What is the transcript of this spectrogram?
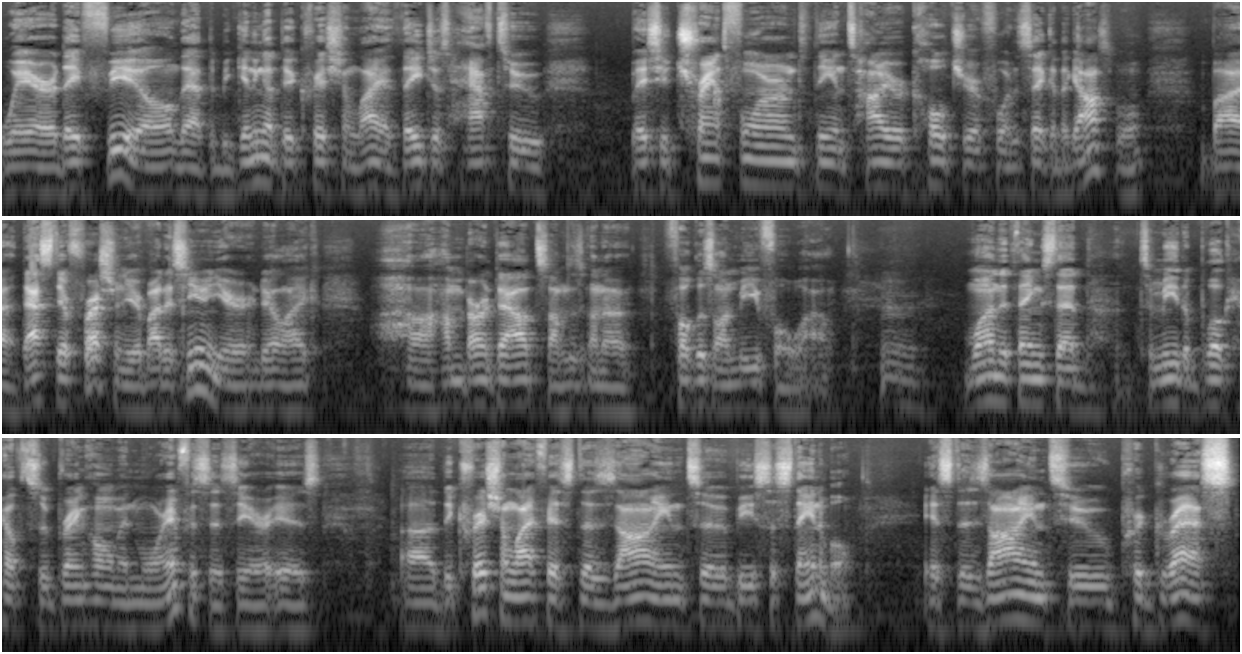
where they feel that at the beginning of their Christian life they just have to basically transform the entire culture for the sake of the gospel. But that's their freshman year. By the senior year, they're like, "Oh, I'm burnt out, so I'm just gonna focus on me for a while. One of the things that, to me, the book helps to bring home and more emphasis here is uh, the Christian life is designed to be sustainable. It's designed to progress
